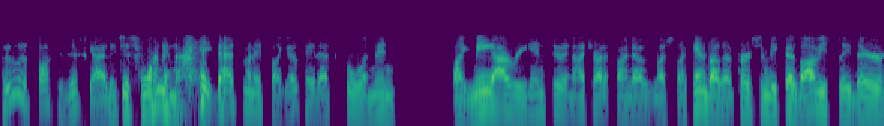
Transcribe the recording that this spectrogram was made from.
"Who the fuck is this guy that just won tonight?" That's when it's like, okay, that's cool. And then like me, I read into it and I try to find out as much as I can about that person because obviously they're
